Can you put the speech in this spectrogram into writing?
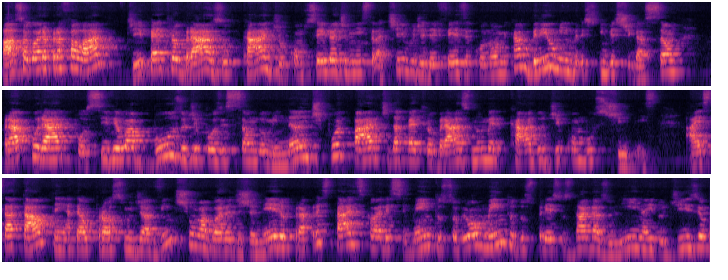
Passo agora para falar de Petrobras. O CAD, o Conselho Administrativo de Defesa Econômica, abriu uma investigação para apurar possível abuso de posição dominante por parte da Petrobras no mercado de combustíveis. A estatal tem até o próximo dia 21 agora de janeiro para prestar esclarecimentos sobre o aumento dos preços da gasolina e do diesel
